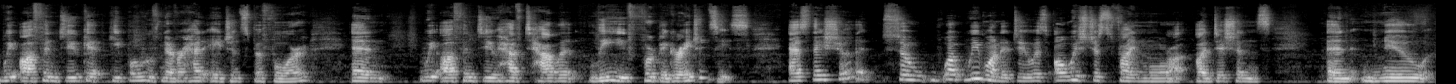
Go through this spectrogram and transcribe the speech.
we often do get people who've never had agents before, and we often do have talent leave for bigger agencies, as they should. So, what we want to do is always just find more auditions and new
